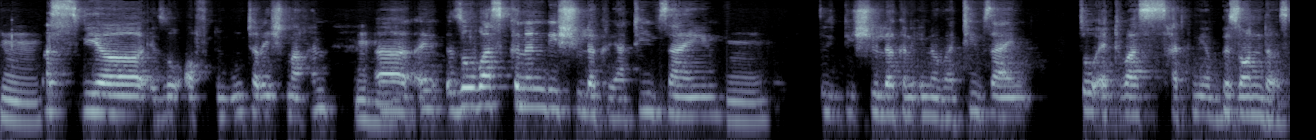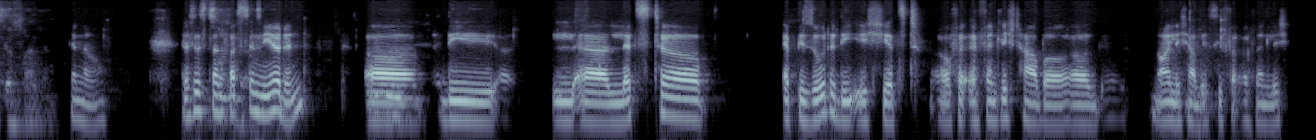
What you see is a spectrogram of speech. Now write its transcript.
Hm. was wir so oft im Unterricht machen, Mhm. äh, sowas können die Schüler kreativ sein, Hm. die, die Schüler können innovativ sein. So etwas hat mir besonders gefallen. Genau. Es ist dann Besonders. faszinierend. Mhm. Äh, die äh, letzte Episode, die ich jetzt äh, veröffentlicht habe, äh, neulich habe ich sie veröffentlicht,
